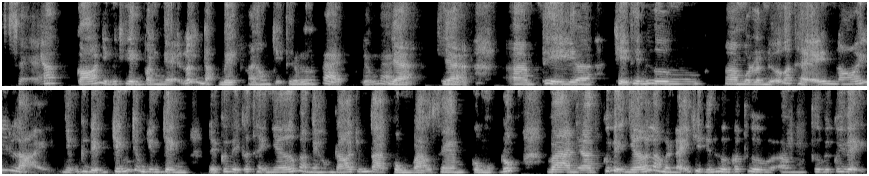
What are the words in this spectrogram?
sẽ có những cái chương trình văn nghệ rất đặc biệt phải không chị Thiên Hương? Đúng vậy, đúng vậy. Dạ, dạ. À, thì à, chị Thiên Hương à, một lần nữa có thể nói lại những cái điểm chính trong chương trình để quý vị có thể nhớ và ngày hôm đó chúng ta cùng vào xem cùng một lúc. Và nhà, quý vị nhớ là hồi nãy chị Thiên Hương có thư um, thư với quý vị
